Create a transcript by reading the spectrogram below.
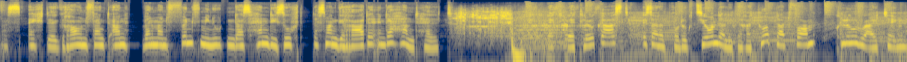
Das echte Grauen fängt an, wenn man fünf Minuten das Handy sucht, das man gerade in der Hand hält. Der Cluecast ist eine Produktion der Literaturplattform ClueWriting.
